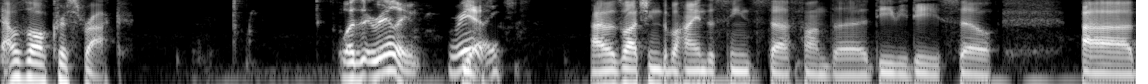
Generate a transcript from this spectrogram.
That was all Chris Rock. Was it really? Really? Yes. I was watching the behind the scenes stuff on the DVD. So uh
